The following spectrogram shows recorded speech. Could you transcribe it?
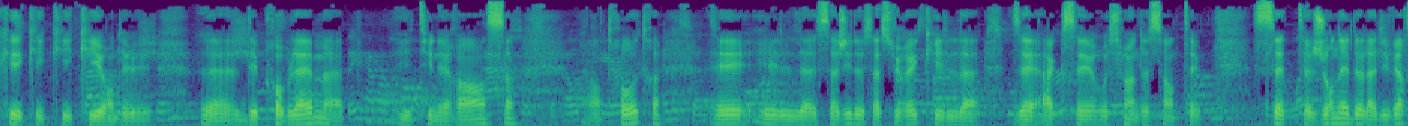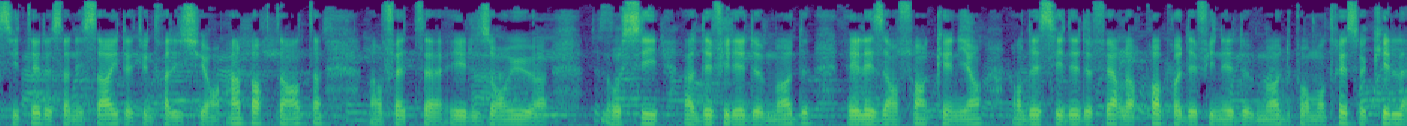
qui, qui, qui, ont des, euh, des problèmes, itinérance, entre autres, et il s'agit de s'assurer qu'ils aient accès aux soins de santé. Cette journée de la diversité de Sunnyside est une tradition importante. En fait, ils ont eu aussi un défilé de mode et les enfants kenyans ont décidé de faire leur propre défilé de mode pour montrer ce qu'ils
